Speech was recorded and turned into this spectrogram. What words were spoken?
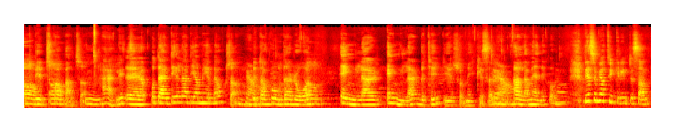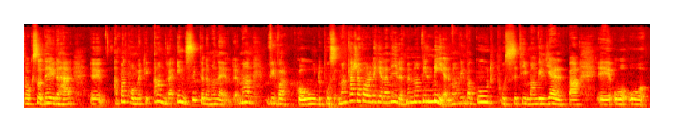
Ja, budskap ja. alltså. Mm. Härligt. Eh, och där delade jag med mig också Ja. utav goda råd. Änglar, änglar betyder ju så mycket för Ja. alla människor. Ja. Det som jag tycker är intressant också, det är ju det här eh, att man kommer till andra insikter när man är äldre. Man vill vara god, posi- man kanske har varit det hela livet, men man vill mer. Man vill vara god, positiv, man vill hjälpa eh, och, och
